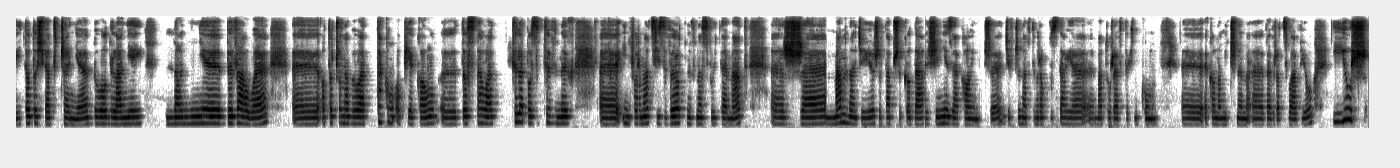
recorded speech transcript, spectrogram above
I to doświadczenie było dla niej no, niebywałe. Otoczona była taką opieką, dostała tyle pozytywnych e, informacji zwrotnych na swój temat, e, że mam nadzieję, że ta przygoda się nie zakończy. Dziewczyna w tym roku zdaje e, maturę w technikum ekonomicznym we Wrocławiu i już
